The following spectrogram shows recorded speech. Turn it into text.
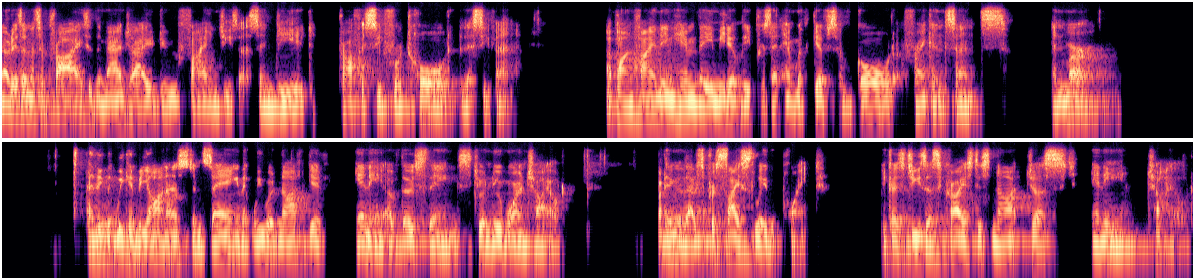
Now, it isn't a surprise that the Magi do find Jesus. Indeed, prophecy foretold this event. Upon finding him, they immediately present him with gifts of gold, frankincense, and myrrh. I think that we can be honest in saying that we would not give any of those things to a newborn child. But I think that that's precisely the point, because Jesus Christ is not just any child.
